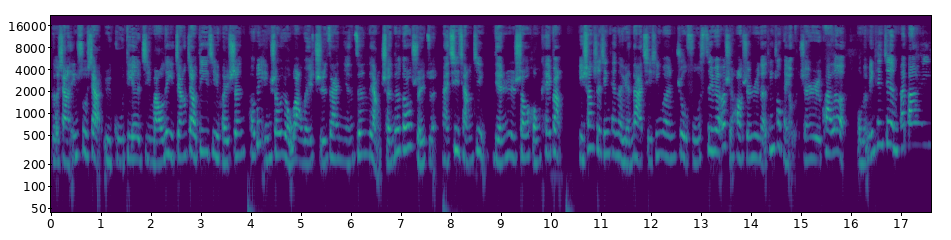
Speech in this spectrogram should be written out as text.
各项因素下，预估第二季毛利将较第一季回升，合并营收有望维持在年增两成的高水准，买气强劲，连日收红 K 棒。以上是今天的元大奇新闻，祝福四月二十号生日的听众朋友们生日快乐！我们明天见，拜拜。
